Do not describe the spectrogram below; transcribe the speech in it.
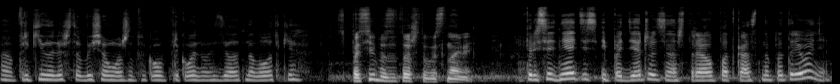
а, прикинули, чтобы еще можно такого прикольного сделать на лодке. Спасибо за то, что вы с нами. Присоединяйтесь и поддерживайте наш travel подкаст на Патреоне.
